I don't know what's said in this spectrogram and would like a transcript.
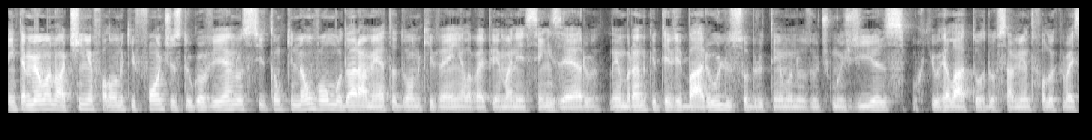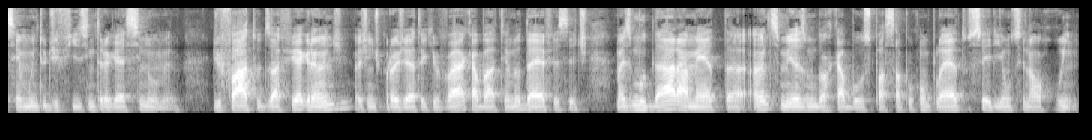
Tem também uma notinha falando que fontes do governo citam que não vão mudar a meta do ano que vem, ela vai permanecer em zero. Lembrando que teve barulho sobre o tema nos últimos dias, porque o relator do orçamento falou que vai ser muito difícil entregar esse número. De fato, o desafio é grande, a gente projeta que vai acabar tendo déficit, mas mudar a meta antes mesmo do arcabouço passar por completo seria um sinal ruim.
